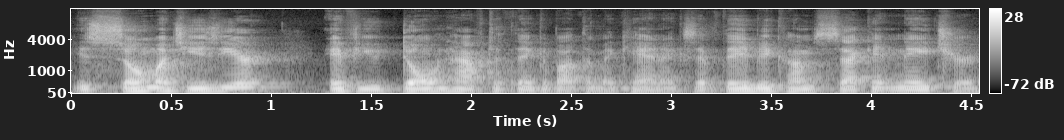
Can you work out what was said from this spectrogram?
is so much easier if you don't have to think about the mechanics. If they become second nature.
